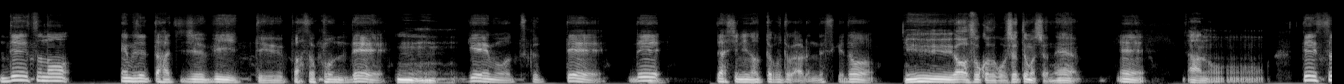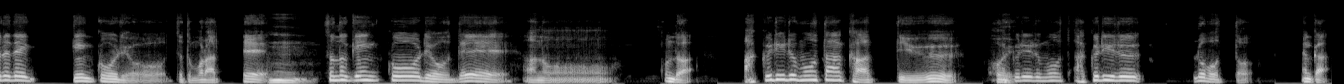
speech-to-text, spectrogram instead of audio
で、その MZ80B っていうパソコンでうんうん。ゲームを作って、で、うん雑誌に載ったことがあるんですけど、ええああ、そうかそうか、おっしゃってましたね。ええあのーで、それで原稿料をちょっともらって、うん。その原稿料で、あのー今度はアクリルモーターカーっていう、はいアク。リルモーアクリルロボット、なんか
